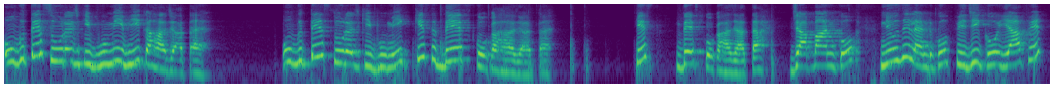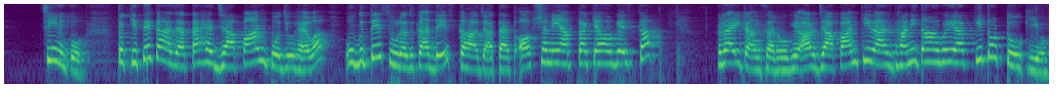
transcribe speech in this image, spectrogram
उगते सूरज की भूमि भी कहा जाता है? उगते सूरज की भूमि किस देश को कहा जाता है? किस देश को कहा जाता है? जापान को, न्यूजीलैंड को, फिजी को या फिर चीन को? तो किसे कहा जाता है? जापान को जो है वह उगते सूरज का देश कहा जाता है। तो ऑप्शन ए आपका क्या हो गया इसका? राइट आंसर हो गया। और जापान की राजधानी कहाँ हो गई आपकी? तो टोक्यो।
